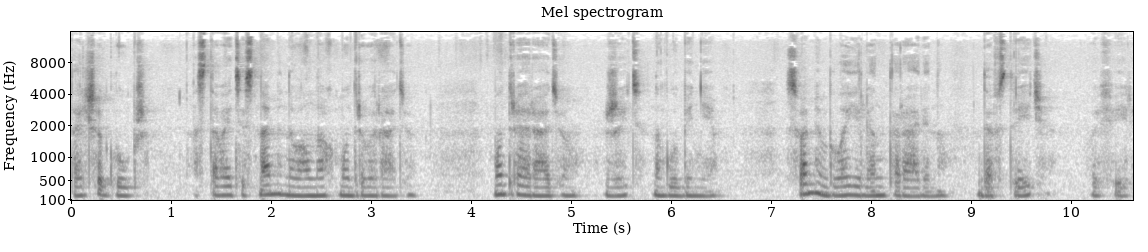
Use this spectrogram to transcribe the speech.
Дальше глубже. Оставайтесь с нами на волнах Мудрого Радио. Мудрое Радио. Жить на глубине. С вами была Елена Тарарина. До встречи в эфире.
